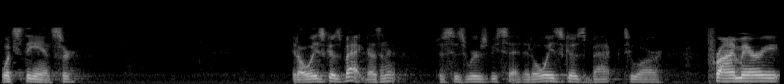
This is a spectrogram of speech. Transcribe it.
What's the answer? It always goes back, doesn't it? Just as Wiersbe said, it always goes back to our primary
